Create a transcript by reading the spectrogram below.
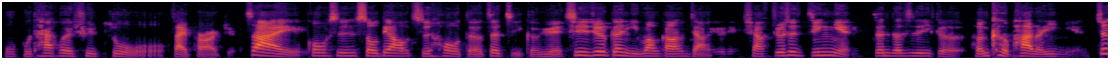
我不太会去做 side project，在公司收掉之后的这几个月，其实就跟以往刚刚讲有点像，就是今年真的是一个很可怕的一年。就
